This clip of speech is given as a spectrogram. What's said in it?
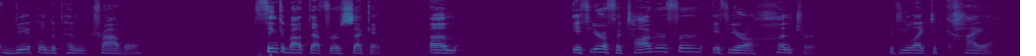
vehicle dependent travel, think about that for a second. Um, if you're a photographer, if you're a hunter, if you like to kayak,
